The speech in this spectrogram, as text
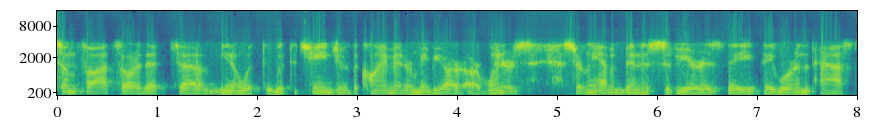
some thoughts are that uh, you know with with the change of the climate, or maybe our, our winters certainly haven't been as severe as they they were in the past.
